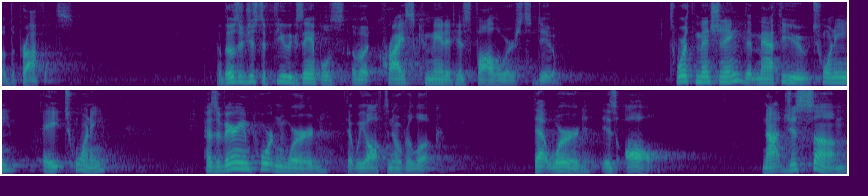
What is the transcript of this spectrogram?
of the prophets. Now, those are just a few examples of what Christ commanded his followers to do. It's worth mentioning that Matthew 28 20 has a very important word that we often overlook. That word is all. Not just some,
